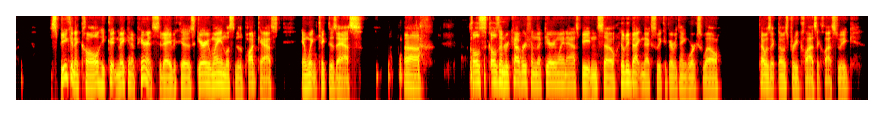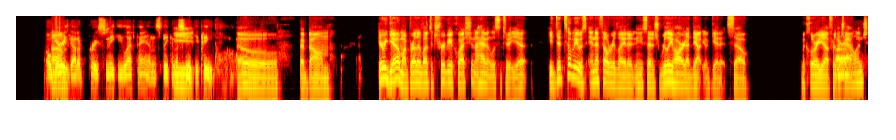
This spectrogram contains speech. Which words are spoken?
Speaking of Cole, he couldn't make an appearance today because Gary Wayne listened to the podcast and went and kicked his ass. Uh, Cole's Cole's in recovery from the Gary Wayne ass beating, so he'll be back next week if everything works well. That was a, that was pretty classic last week. Oh, Um, Gary's got a pretty sneaky left hand. Speaking of sneaky Pete, Oh, that bomb. Here we go. My brother left a trivia question. I haven't listened to it yet. He did tell me it was NFL related, and he said it's really hard. I doubt you'll get it. So, McClure, you up for the All right. challenge?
